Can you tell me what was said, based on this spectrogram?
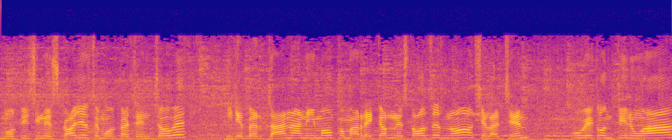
moltíssimes colles, de molta gent jove, i que per tant animo com a rei Carnestoltes no, que la gent pugui continuar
